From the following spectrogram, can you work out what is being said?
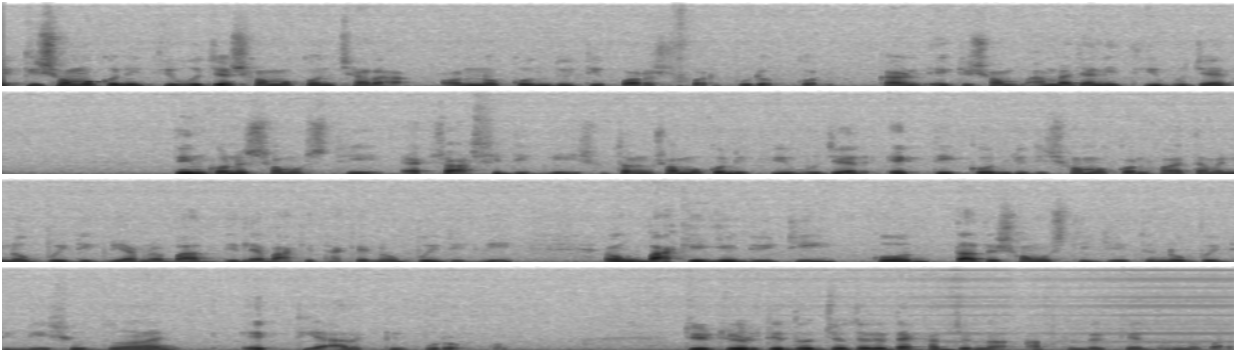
একটি সমকোণী ত্রিভুজের সমকোণ ছাড়া অন্য কোণ দুইটি পরস্পর পূরক কারণ একটি আমরা জানি ত্রিভুজের তিন কোণের সমষ্টি একশো আশি ডিগ্রি, সুতরাং সমকোণী ত্রিভুজের একটি কোণ যদি সমকোণ হয়, তার মানে নব্বই ডিগ্রি আমরা বাদ দিলে বাকি থাকে নব্বই ডিগ্রি। এবং বাকি যে দুইটি কোণ তাদের সমষ্টি যেহেতু নব্বই ডিগ্রি, সুতরাং একটি আরেকটি পূরক কোণ। টিউটোরিয়ালটি ধৈর্য ধরে দেখার জন্য আপনাদেরকে ধন্যবাদ।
